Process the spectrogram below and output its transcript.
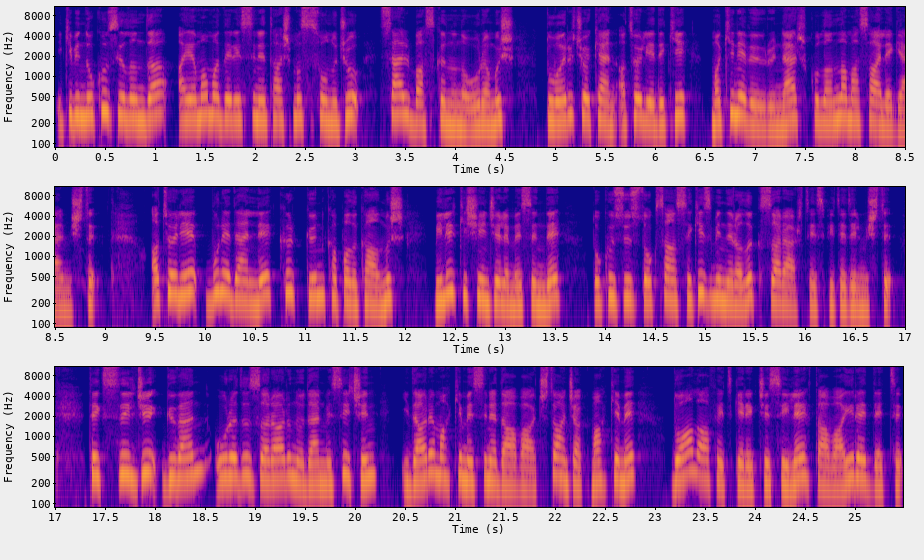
2009 yılında Ayamama Deresi'nin taşması sonucu sel baskınına uğramış, duvarı çöken atölyedeki makine ve ürünler kullanılamaz hale gelmişti. Atölye bu nedenle 40 gün kapalı kalmış, bilirkişi incelemesinde 998 bin liralık zarar tespit edilmişti. Tekstilci Güven uğradığı zararın ödenmesi için idare mahkemesine dava açtı ancak mahkeme doğal afet gerekçesiyle davayı reddetti.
